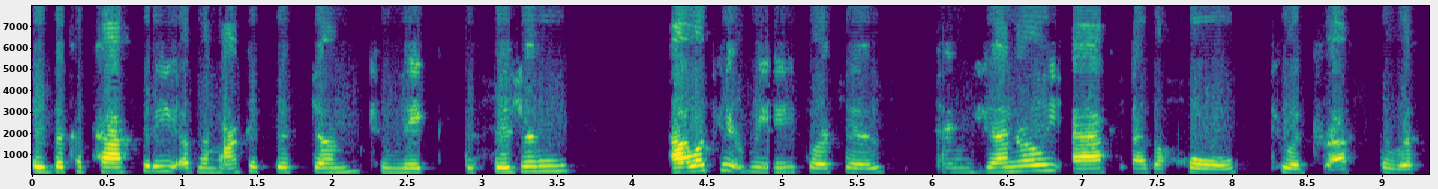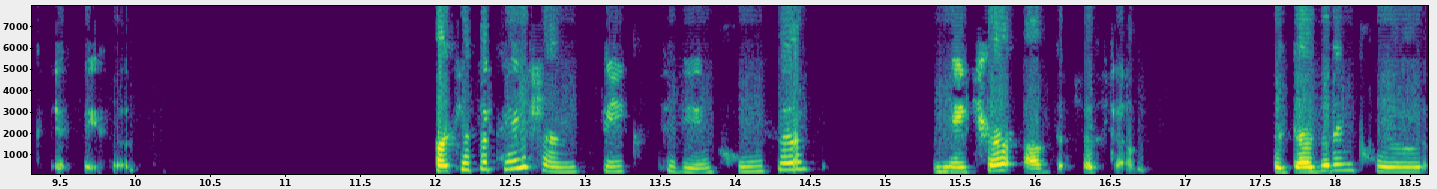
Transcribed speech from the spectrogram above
is the capacity of the market system to make decisions, allocate resources, and generally act as a whole to address the risk it faces. Participation speaks to the inclusive nature of the system. So does it include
